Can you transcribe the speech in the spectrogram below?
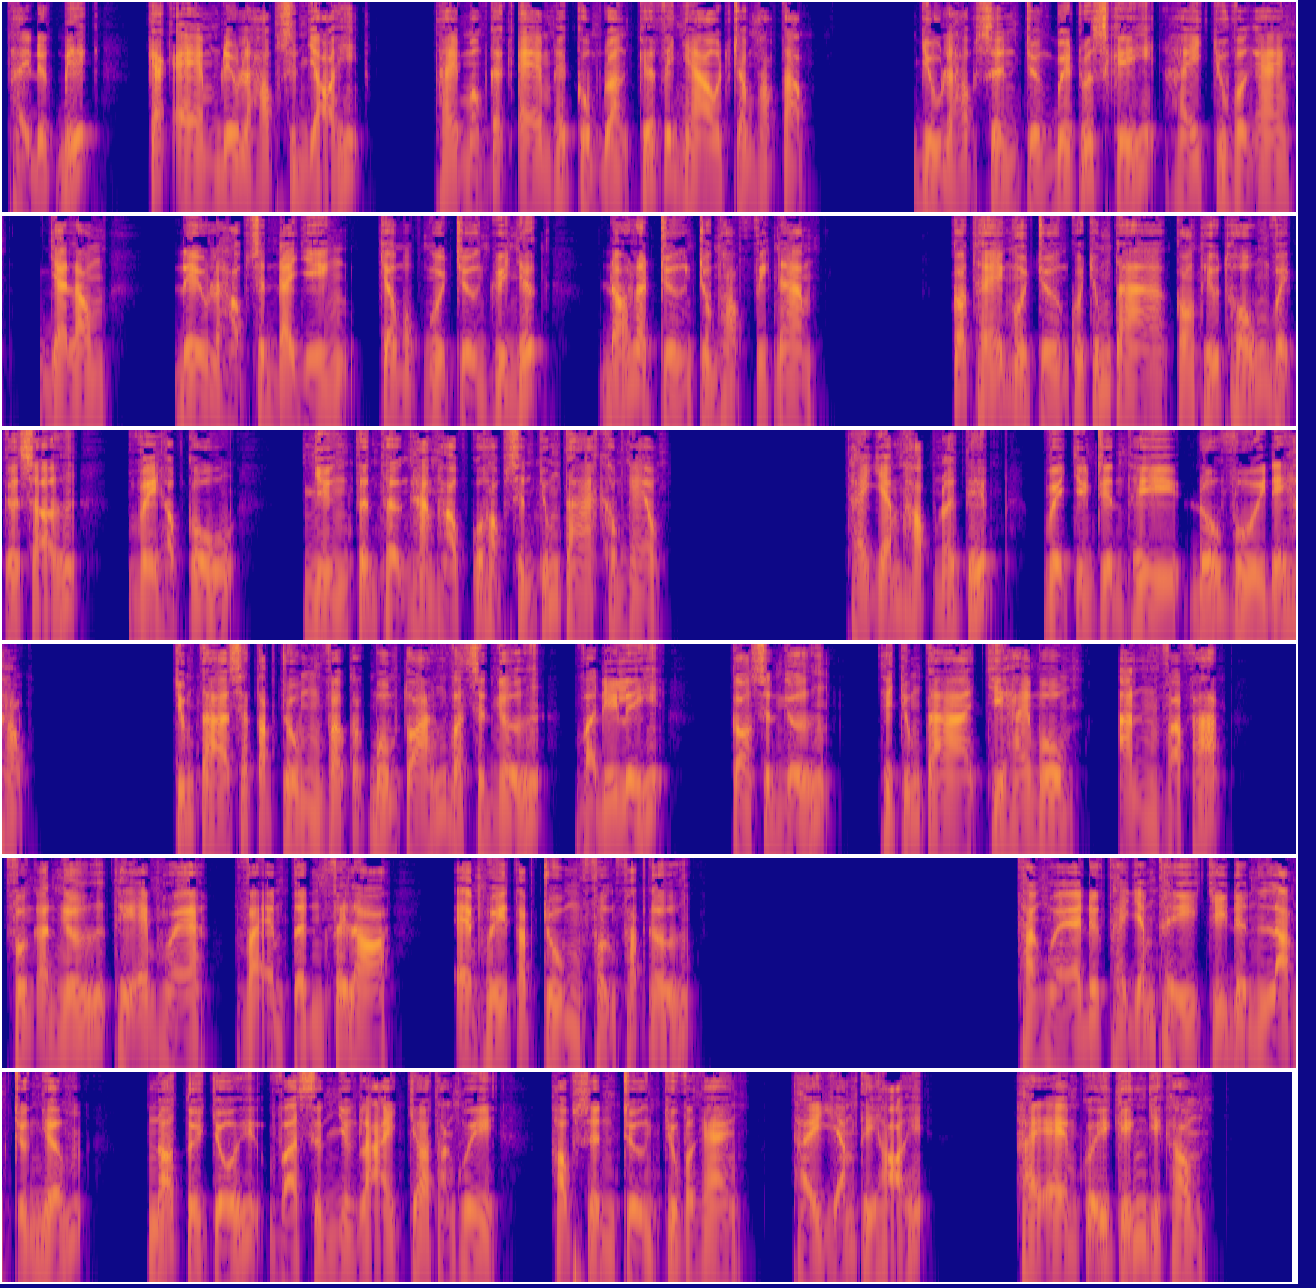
Thầy được biết các em đều là học sinh giỏi. Thầy mong các em hãy cùng đoàn kết với nhau trong học tập. Dù là học sinh trường Petruski hay Chu Văn An, Gia Long, đều là học sinh đại diện cho một ngôi trường duy nhất, đó là trường Trung học Việt Nam. Có thể ngôi trường của chúng ta còn thiếu thốn về cơ sở, về học cụ, nhưng tinh thần ham học của học sinh chúng ta không nghèo. Thầy giám học nói tiếp về chương trình thi đố vui để học. Chúng ta sẽ tập trung vào các môn toán và sinh ngữ và địa lý. Còn sinh ngữ thì chúng ta chia hai môn, Anh và Pháp. Phần Anh ngữ thì em Hòa và em Tịnh phải lo. Em Huy tập trung phần Pháp ngữ. Thằng Hòa được thầy giám thị chỉ định làm trưởng nhóm. Nó từ chối và xin nhường lại cho thằng Huy, học sinh trường Chu Văn An. Thầy giám thị hỏi, hai em có ý kiến gì không?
